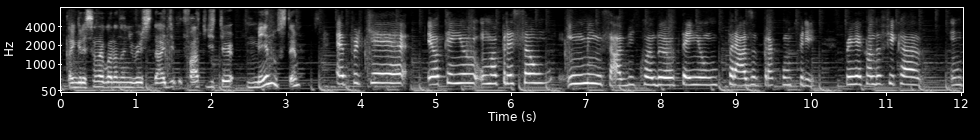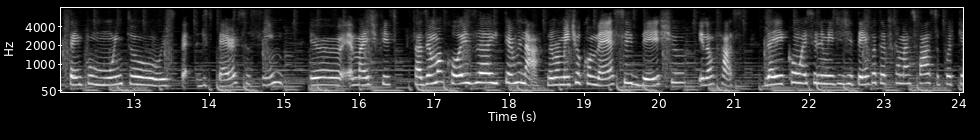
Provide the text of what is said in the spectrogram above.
está ingressando agora na universidade, o fato de ter menos tempo? É porque eu tenho uma pressão em mim, sabe? Quando eu tenho um prazo para cumprir. Porque quando fica um tempo muito disperso, assim, eu, é mais difícil fazer uma coisa e terminar. Normalmente eu começo e deixo e não faço. Daí, com esse limite de tempo, até fica mais fácil, porque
